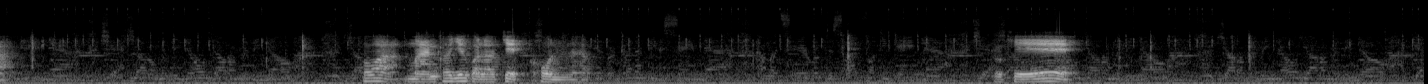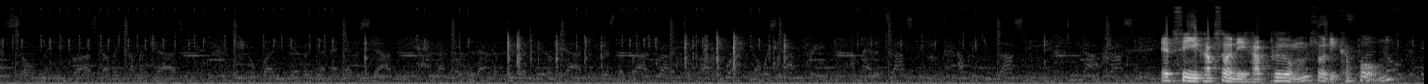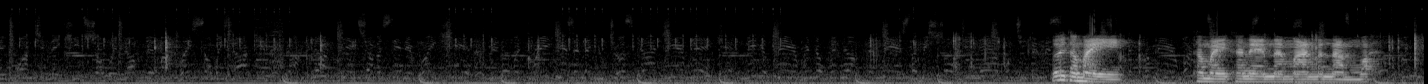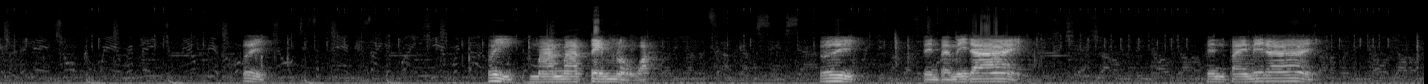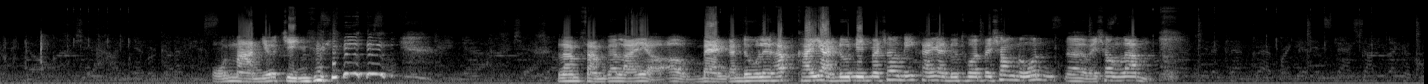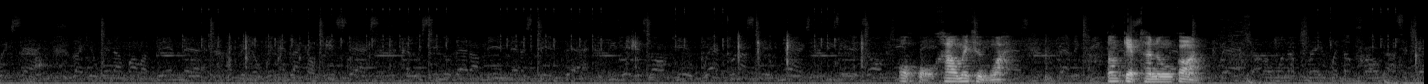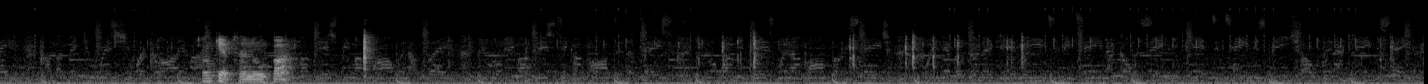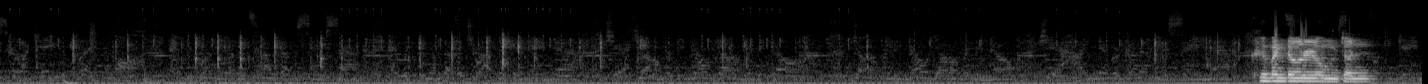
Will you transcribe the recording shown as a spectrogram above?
เพราะว่ามารเขาเยอะกว่าเราเจ็ดคนนะครับ โอเค FC ครับ สวัสดีครับเพื่มสวัสดีครับผม เฮ้ยทำไมทำไมคะแนนนำมานมันนำวะ เฮ้ย เฮ้ย มานมาเต็มเหรอวะ เฮ้ย เป็นไปไม่ได้ เป็นไปไม่ได้ โอ้ยมานเยอะจริงลำสามกันไลเหรอ เอาแบ่งกันดูเลยครับ ใครอยากดูนินมาช่องนี้ ใครอยากดูทวนไปช่องนู้น เออไปช่องล่ำ โอ้โห เข้าไม่ถึงว่ะ ต้องเก็บธนูก่อน ต้องเก็บธนูก่อน คือมันโดนลุมจน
